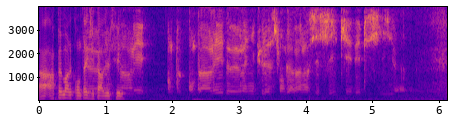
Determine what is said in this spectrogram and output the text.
Ah, Rappelle-moi le contexte, j'ai perdu le fil. On de manipulation narcissique et des psys. Et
